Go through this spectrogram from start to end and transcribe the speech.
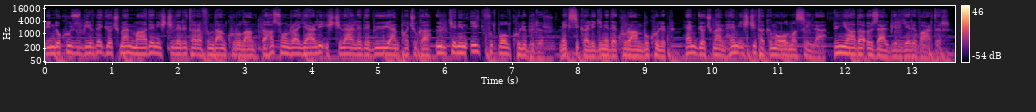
1901'de göçmen maden işçileri tarafından kurulan, daha sonra yerli işçilerle de büyüyen Pachuca, ülkenin ilk futbol kulübüdür. Meksika Ligi'ni de kuran bu kulüp, hem göçmen hem işçi takımı olmasıyla dünyada özel bir yeri vardır.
